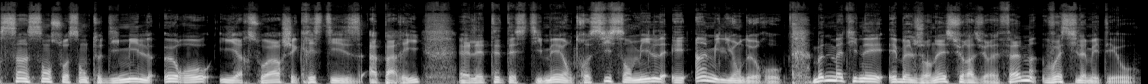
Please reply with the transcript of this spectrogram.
570 000 euros hier soir chez Christie's à Paris. Elle était estimée entre 600 000 et 1 million d'euros. Bonne matinée et belle journée sur Azure FM, voici la météo.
